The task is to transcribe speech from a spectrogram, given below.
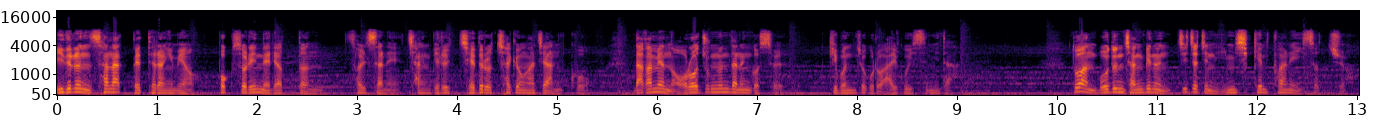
이들은 산악 베테랑이며 폭설이 내렸던 설산에 장비를 제대로 착용하지 않고 나가면 얼어 죽는다는 것을 기본적으로 알고 있습니다. 또한 모든 장비는 찢어진 임시 캠프 안에 있었죠.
